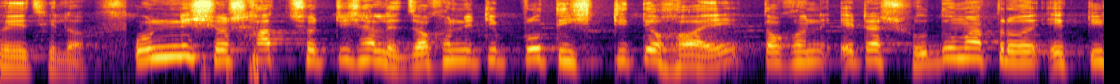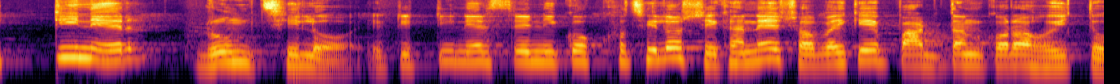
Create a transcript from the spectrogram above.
হয়েছিল। উনিশশো সাতষট্টি সালে যখন এটি প্রতিষ্ঠিত হয় তখন এটা শুধুমাত্র একটি টিনের রুম ছিল, একটি টিনের শ্রেণীকক্ষ ছিল, সেখানে সবাইকে পাঠদান করা হইতো।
